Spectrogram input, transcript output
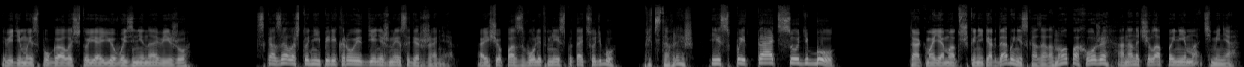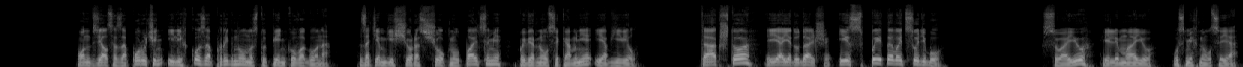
Видимо, испугалась, что я ее возненавижу. Сказала, что не перекроет денежное содержание, а еще позволит мне испытать судьбу. Представляешь? Испытать судьбу! Так моя матушка никогда бы не сказала, но, похоже, она начала понимать меня. Он взялся за поручень и легко запрыгнул на ступеньку вагона. Затем еще раз щелкнул пальцами, повернулся ко мне и объявил. Так что я еду дальше. Испытывать судьбу. «Свою или мою?» — усмехнулся я.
